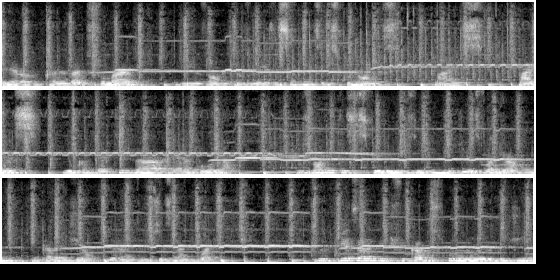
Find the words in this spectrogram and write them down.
ele era um calendário solar e os nomes dos meses são conhecidos por nomes mais maias e o cateque da era colonial. Os nomes desses períodos de 20 dias variavam em cada região e eram dias na linguagem. Os dias eram identificados por um número do dia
